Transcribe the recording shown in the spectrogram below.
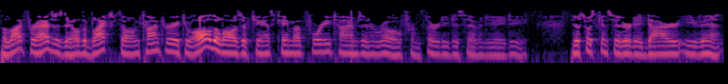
The lot for Azazel, the Blackstone, contrary to all the laws of chance, came up 40 times in a row from 30 to 70 AD. This was considered a dire event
